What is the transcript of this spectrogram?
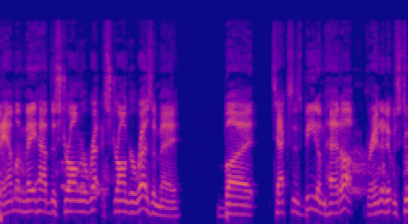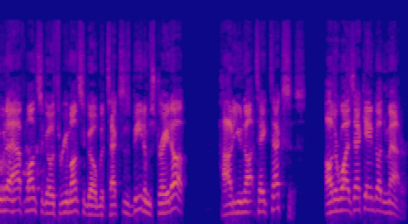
Bama may have the stronger re- stronger resume, but Texas beat them head up. Granted, it was two and a half months ago, three months ago, but Texas beat them straight up. How do you not take Texas? Otherwise, that game doesn't matter.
